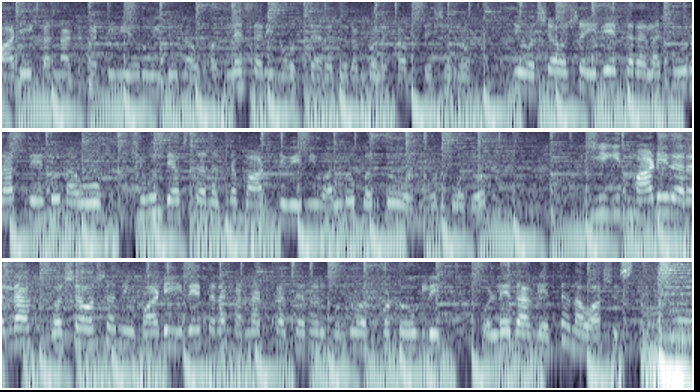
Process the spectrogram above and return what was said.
ಮಾಡಿ ಕರ್ನಾಟಕ ಟಿ ವಿಯವರು ಇದು ನಾವು ಮೊದಲೇ ಸಾರಿ ನೋಡ್ತಾ ಇರೋದು ರಂಗೋಲಿ ಕಾಂಪಿಟೇಷನು ನೀವು ವರ್ಷ ವರ್ಷ ಇದೇ ಥರ ಅಲ್ಲ, ಶಿವರಾತ್ರಿಯಲ್ಲೂ ನಾವು ಶಿವನ ದೇವಸ್ಥಾನ ಹತ್ರ ಮಾಡ್ತೀವಿ. ನೀವು ಅಲ್ಲೂ ಬಂದು ನೋಡ್ಬೋದು. ಈಗ ಇದು ಮಾಡಿದಾರಲ್ಲ, ವರ್ಷ ವರ್ಷ ನೀವು ಮಾಡಿ ಇದೇ ಥರ ಕರ್ನಾಟಕ ಚಾನಲ್ ಮುಂದುವರ್ಕೊಂಡು ಹೋಗಲಿ. ಒಳ್ಳೆಯದಾಗಲಿ ಅಂತ ನಾವು ಆಶಿಸ್ತೀವಿ.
